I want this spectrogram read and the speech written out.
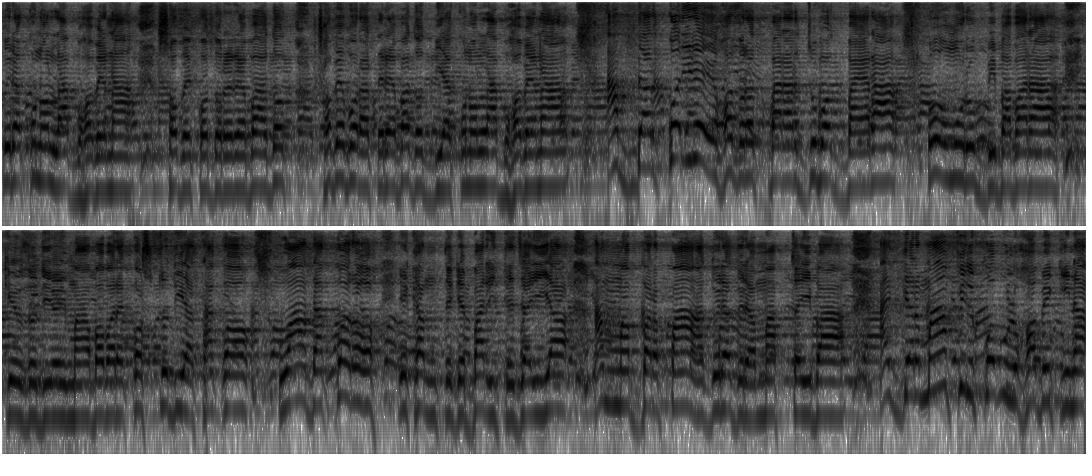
পড়া কোনো লাভ হবে না। সবে কদরের এবাদত, সবে বরাতের এবাদত দিয়া কোনো লাভ হবে না। আবদার করি রে হজরত পাড়ার যুবক ভাইয়েরা ও মুরব্বী বাবারা, কেউ যদি ওই মা বাবারে কষ্ট দিয়া থাকো, ওয়াদা করো, এখান থেকে বাড়িতে যাইয়া আম্মা আব্বার পা দূরা দূরা মাপ চাইবা। আজকের মাহফিল কবুল হবে কিনা,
